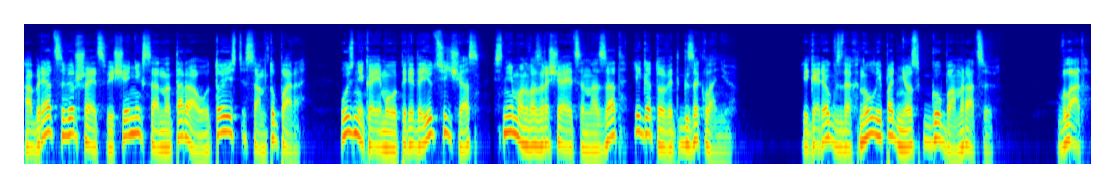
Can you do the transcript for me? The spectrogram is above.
Обряд совершает священник Санна Тарау, то есть сам Тупара. Узника ему передают сейчас, с ним он возвращается назад и готовит к закланию. Игорек вздохнул и поднес к губам рацию. «Влад!»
